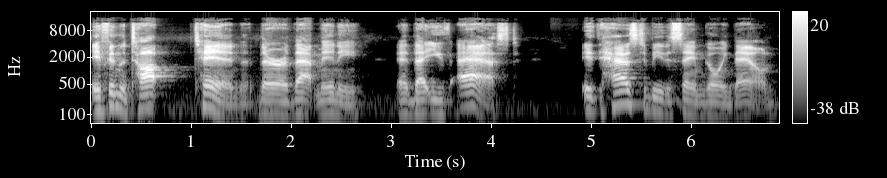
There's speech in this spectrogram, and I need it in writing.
if in the top ten there are that many and that you've asked, it has to be the same going down.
